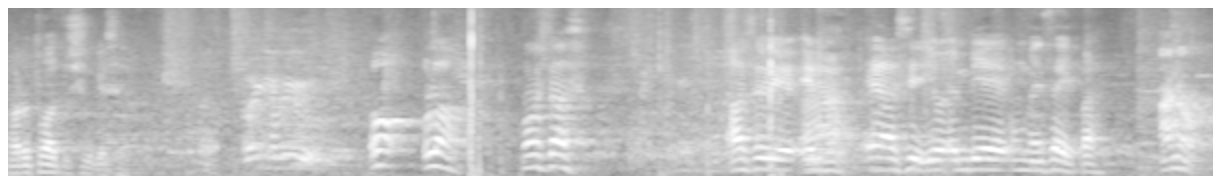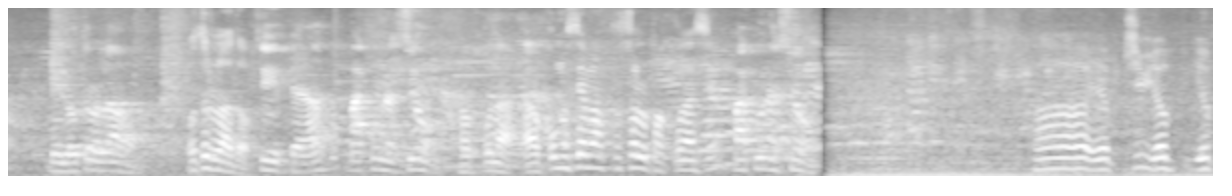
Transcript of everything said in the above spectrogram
바로 도와주시고 계세요. Oh, hola, ¿cómo estás? Ah, sí, el- eh, ah, sí, yo envié un mensaje para Ah, no. Del otro lado. otro lado. Sí, te da vacunación. Vacuna. Ah, ¿Cómo se llama? Solo vacunación? Vacunación. 아, 옆집, 옆, 옆,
